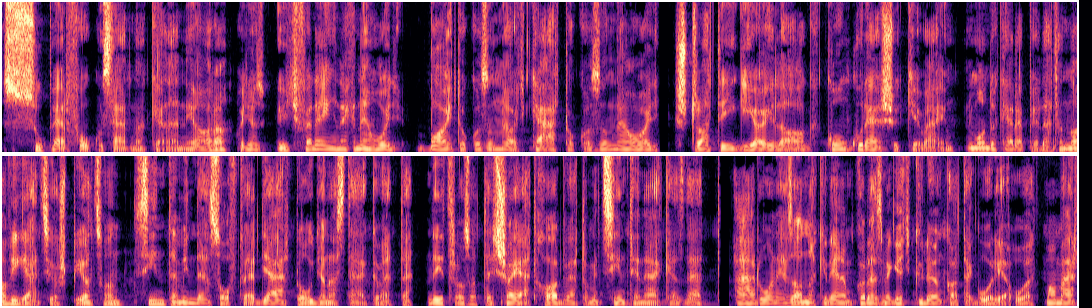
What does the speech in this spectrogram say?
szuper fókuszáltnak kell lenni arra, hogy az ügyfeleinknek nehogy bajt okozunk, nehogy kárt okozunk, nehogy stratégiailag konkurensükké váljunk. Mondok erre példát. A navigációs piacon szinte minden szoftvergyártó ugyanazt elkövette. Létrehozott egy saját hardvert, amit szintén elkezdett árulni. Ez annak idején, amikor ez még egy külön kategória volt. Ma már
